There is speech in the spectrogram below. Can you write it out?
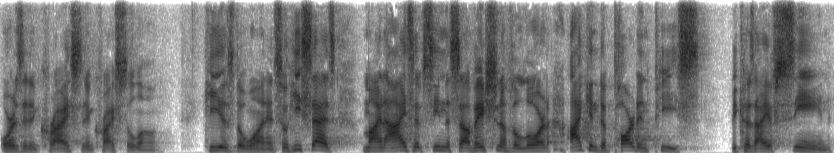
Or is it in Christ and in Christ alone? He is the one. And so he says, Mine eyes have seen the salvation of the Lord. I can depart in peace because I have seen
